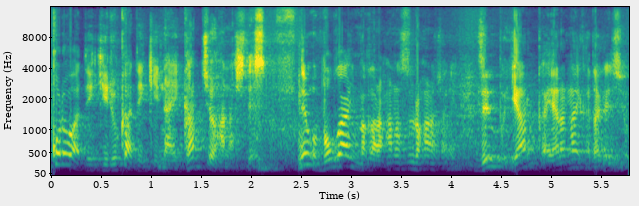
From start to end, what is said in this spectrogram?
これはできるかできないかっていう話です。でも僕が今から話する話はね全部やるかやらないかだけですよ。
